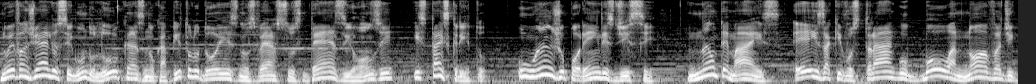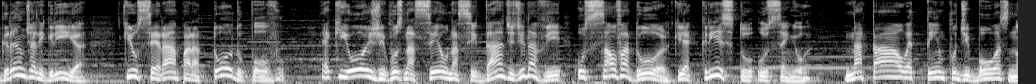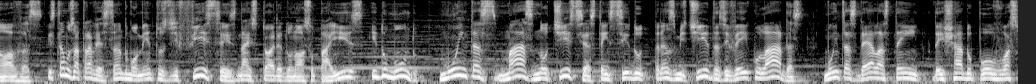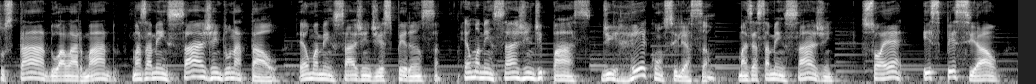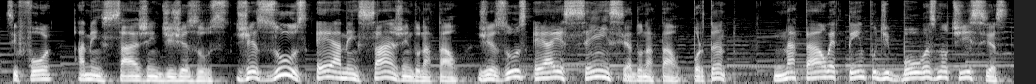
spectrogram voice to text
No Evangelho segundo Lucas, no capítulo 2, nos versos 10 e 11, está escrito: O anjo, porém, lhes disse: Não temais, eis aqui vos trago boa nova de grande alegria, que o será para todo o povo. É que hoje vos nasceu na cidade de Davi o Salvador, que é Cristo o Senhor. Natal é tempo de boas novas. Estamos atravessando momentos difíceis na história do nosso país e do mundo. Muitas más notícias têm sido transmitidas e veiculadas. Muitas delas têm deixado o povo assustado, alarmado, mas a mensagem do Natal é uma mensagem de esperança, é uma mensagem de paz, de reconciliação. Mas essa mensagem só é especial se for a mensagem de Jesus. Jesus é a mensagem do Natal. Jesus é a essência do Natal. Portanto, Natal é tempo de boas notícias,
